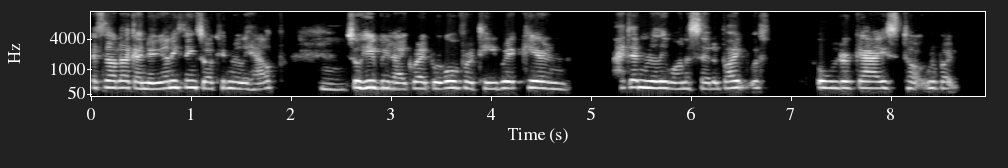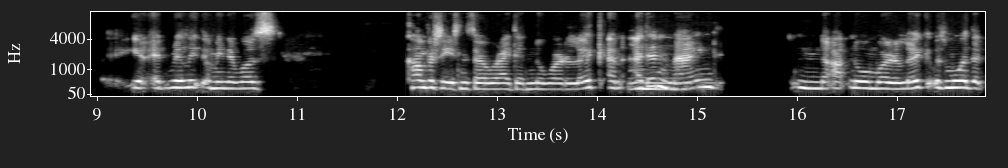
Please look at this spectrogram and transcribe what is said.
it's not like I knew anything, so I couldn't really help. Mm. So he'd be like, "Right, we're going for a tea break here," and I didn't really want to sit about with older guys talking about. You know, it really, I mean, there was conversations there where I didn't know where to look, and mm. I didn't hmm. mind not knowing where to look. It was more that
